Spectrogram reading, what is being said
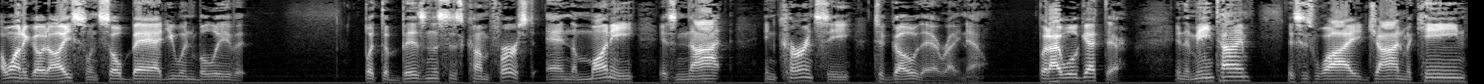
I want to go to Iceland so bad you wouldn't believe it. But the businesses come first and the money is not in currency to go there right now. But I will get there. In the meantime, this is why John McKean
